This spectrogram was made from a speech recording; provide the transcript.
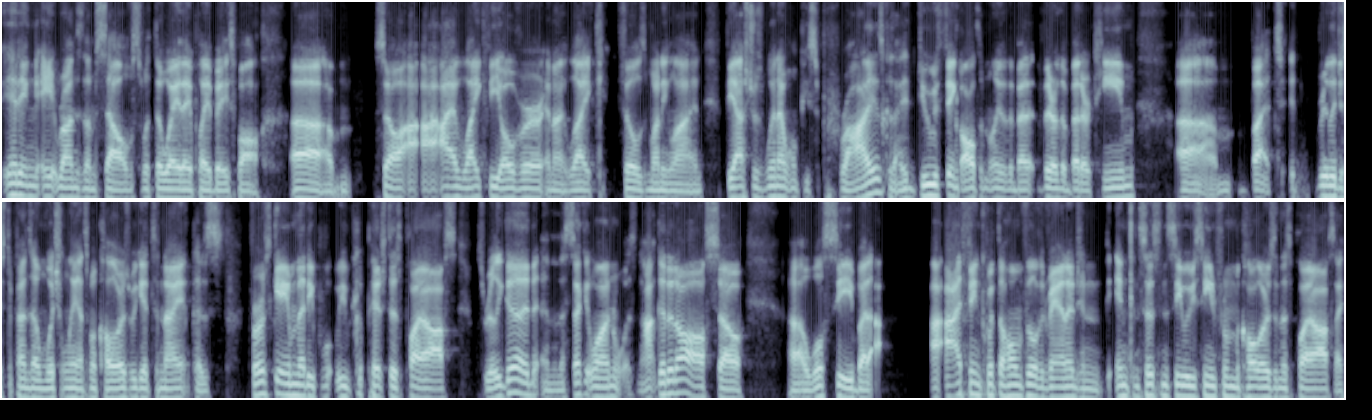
hitting eight runs themselves with the way they play baseball. Um, so I, I like the over, and I like Phil's money line. If the Astros win, I won't be surprised because I do think ultimately the bet they're the better team. Um, but it really just depends on which Lance McCullers we get tonight. Because first game that he we pitched this playoffs was really good, and then the second one was not good at all. So uh, we'll see. But I, I think with the home field advantage and the inconsistency we've seen from McCullers in this playoffs, I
